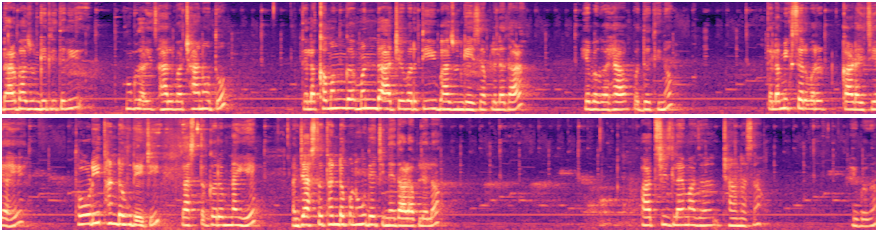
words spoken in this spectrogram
डाळ भाजून घेतली तरी मूग डाळीचा हलवा छान होतो. त्याला खमंग मंद आचेवरती भाजून घ्यायचे आपल्याला डाळ. हे बघा ह्या पद्धतीनं त्याला मिक्सरवर काढायची आहे. थोडी थंड होऊ द्यायची जास्त गरम नाही आहे आणि जास्त थंड पण होऊ द्यायची नाही डाळ आपल्याला. भात शिजला आहे माझा छान असा. हे बघा.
